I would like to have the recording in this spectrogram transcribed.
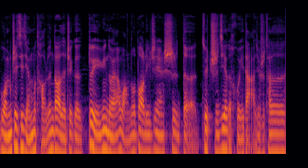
我们这期节目讨论到的这个对运动员网络暴力这件事的最直接的回答，就是他的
